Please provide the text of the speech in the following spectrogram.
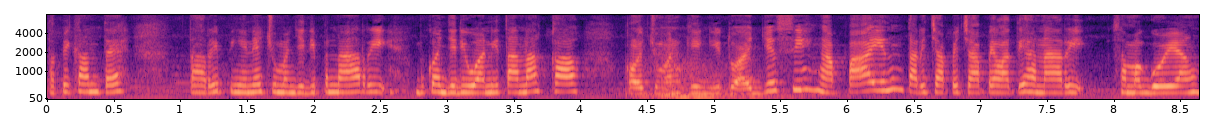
Tapi kan teh, Tari pinginnya cuma jadi penari, bukan jadi wanita nakal. Kalau cuman kayak gitu aja sih, ngapain Tari capek-capek latihan nari sama goyang?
